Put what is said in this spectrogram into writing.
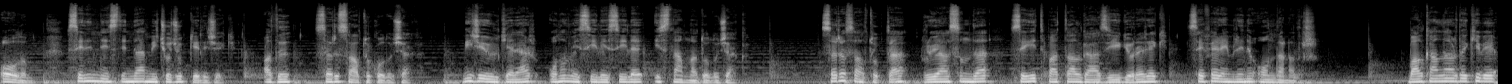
Oğlum, senin neslinden bir çocuk gelecek. Adı Sarı Saltuk olacak. Nice ülkeler onun vesilesiyle İslam'la dolacak. Sarı Saltuk da rüyasında Seyit Battal Gazi'yi görerek sefer emrini ondan alır. Balkanlardaki ve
